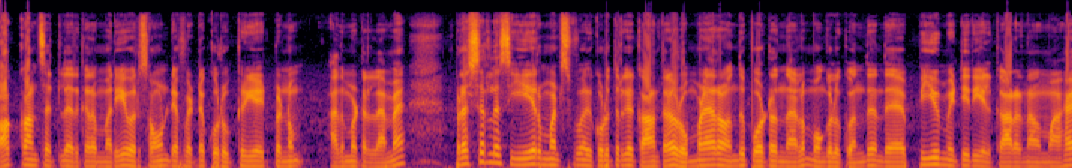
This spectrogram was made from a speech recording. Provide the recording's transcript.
ராக் கான்செர்ட்டில் இருக்கிற மாதிரியே ஒரு சவுண்ட் எஃபெக்ட்டை கொடுக்கு கிரியேட் பண்ணும். அது மட்டும் இல்லாமல் ப்ரெஷர்லெஸ் இயர் மட்ஸ் கொடுத்துருக்க காரணத்தில் ரொம்ப நேரம் வந்து போட்டிருந்தாலும் உங்களுக்கு வந்து அந்த பியூ மெட்டீரியல் காரணமாக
